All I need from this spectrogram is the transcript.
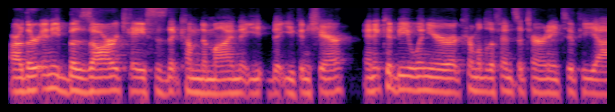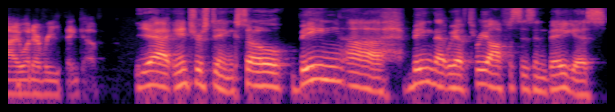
are there any bizarre cases that come to mind that you that you can share? And it could be when you're a criminal defense attorney to PI, whatever you think of. Yeah, interesting. So being uh, being that we have three offices in Vegas,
